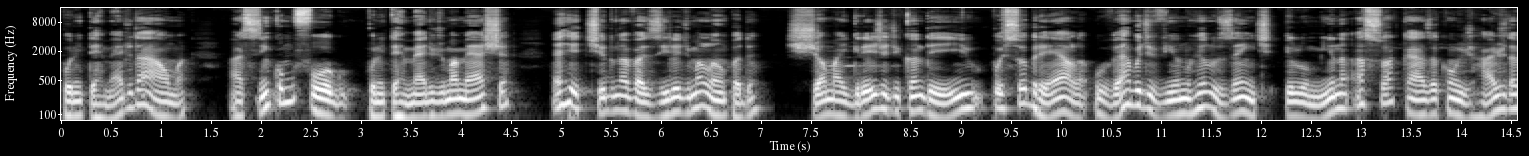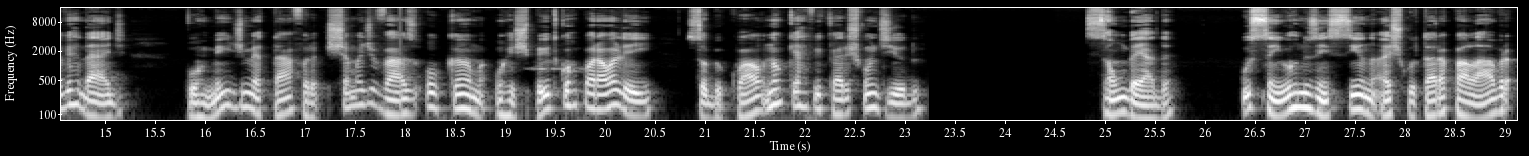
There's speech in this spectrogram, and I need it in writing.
por intermédio da alma, assim como o fogo, por intermédio de uma mecha, é retido na vasilha de uma lâmpada. Chama a igreja de candeeiro, pois sobre ela o Verbo divino reluzente ilumina a sua casa com os raios da verdade. Por meio de metáfora, chama de vaso ou cama o respeito corporal à lei, sob o qual não quer ficar escondido. São Beda. O Senhor nos ensina a escutar a palavra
